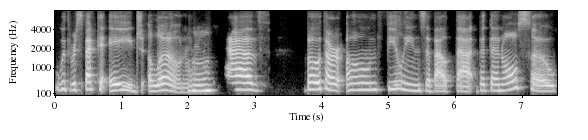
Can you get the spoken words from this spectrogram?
with respect to age alone mm-hmm. have both our own feelings about that but then also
